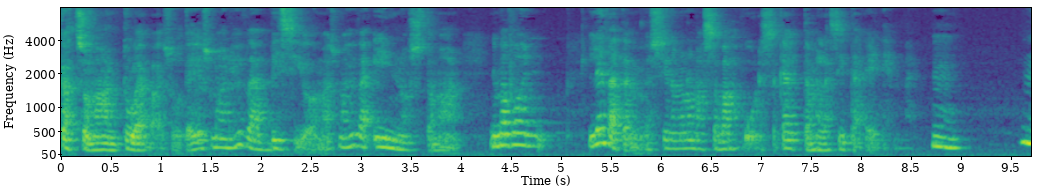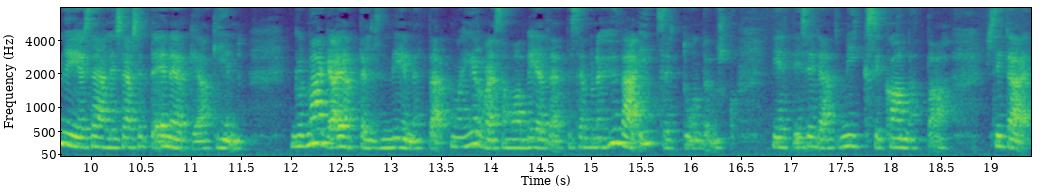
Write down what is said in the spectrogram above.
katsomaan tulevaisuuteen, jos mä oon hyvä visioimaan, jos mä oon hyvä innostamaan, niin mä voin levätä myös siinä mun omassa vahvuudessa käyttämällä sitä enemmän. Mm. Niin, ja sehän lisää sitten energiaakin. Kyllä mäkin ajattelisin niin, että mä oon hirveän samaa mieltä, että semmoinen hyvä itsetuntemus, kun miettii sitä, että miksi kannattaa sitä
